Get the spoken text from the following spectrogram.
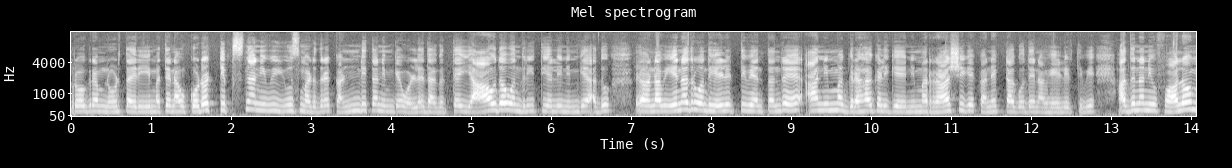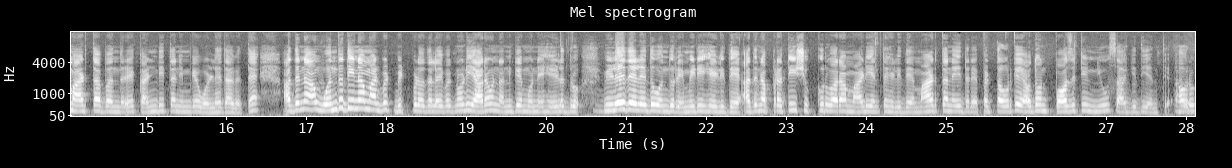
ಪ್ರೋಗ್ರಾಮ್ ನೋಡ್ತಾ ಇರಿ ಮತ್ತು ನಾವು ಕೊಡೋ ಟಿಪ್ಸ್ನ ನೀವು ಯೂಸ್ ಮಾಡಿದ್ರೆ ಖಂಡಿತ ನಿಮಗೆ ಒಳ್ಳೆಯದಾಗುತ್ತೆ ಯಾವುದೋ ಒಂದು ರೀತಿಯಲ್ಲಿ ನಿಮಗೆ ಅದು ನಾವು ಏನಾದರೂ ಒಂದು ಹೇಳಿರ್ತೀವಿ ಅಂತಂದರೆ ಆ ನಿಮ್ಮ ಗ್ರಹಗಳಿಗೆ ನಿಮ್ಮ ರಾಶಿಗೆ ಕನೆಕ್ಟ್ ಆಗೋದೇ ನಾವು ಹೇಳಿರ್ತೀವಿ. ಅದನ್ನು ನೀವು ಫಾಲೋ ಮಾಡ್ತಾ ಬಂದರೆ ಖಂಡಿತ ನಿಮಗೆ ಒಳ್ಳೆಯದಾಗುತ್ತೆ ಅದನ್ನು ಒಂದು ದಿನ ಮಾಡಿಬಿಟ್ಟು ಬಿಟ್ಬಿಡೋದಲ್ಲ. ಇವಾಗ ನೋಡಿ ಯಾರೋ ನನಗೆ ಮೊನ್ನೆ ಹೇಳಿದ್ರು ವಿಳೆದೆಲೆದು ಒಂದು ರೆಮಿಡಿ ಹೇಳಿದೆ. ಅದನ್ನು ಪ್ರತಿ ಶುಕ್ರವಾರ ಮಾಡಿ ಅಂತ ಹೇಳಿದೆ. ಮಾಡ್ತಾನೆ ಇದ್ದಾರೆ. ಬಟ್ ಅವ್ರಿಗೆ ಯಾವುದೋ ಒಂದು ಪಾಸಿಟಿವ್ ನ್ಯೂಸ್ ಆಗಿದೆಯಂತೆ. ಅವರು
